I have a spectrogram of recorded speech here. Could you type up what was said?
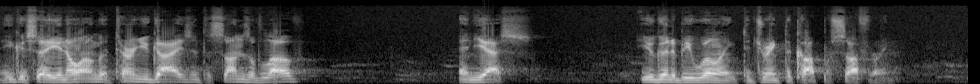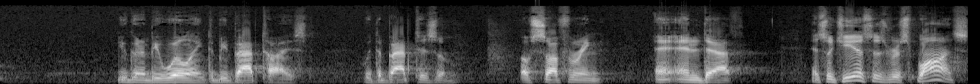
He could say, You know? I'm going to turn you guys into sons of love. And yes, you're going to be willing to drink the cup of suffering. You're going to be willing to be baptized with the baptism of suffering and, death. And so Jesus' response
